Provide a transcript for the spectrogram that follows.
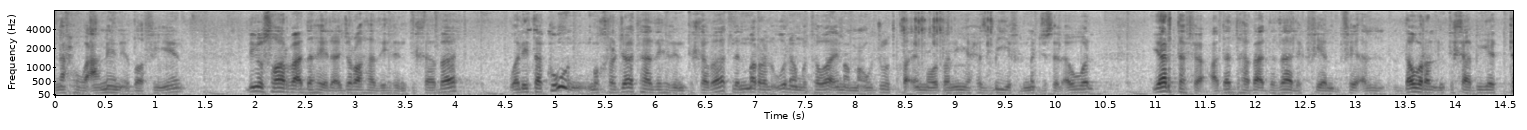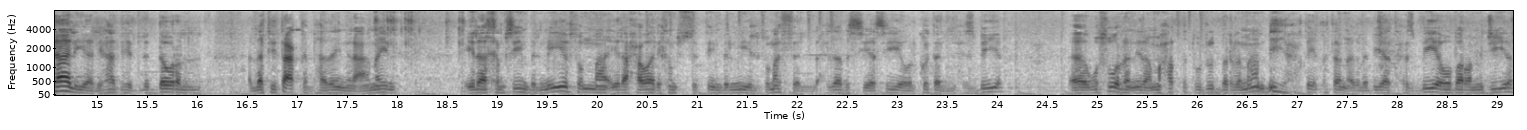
نحو عامين إضافيين. ليصار بعدها إلى إجراء هذه الانتخابات ولتكون مخرجات هذه الانتخابات للمرة الأولى متوائمة مع وجود قائمة وطنية حزبية في المجلس الأول يرتفع عددها بعد ذلك في في الدورة الانتخابية التالية لهذه للدورة التي تعقب هذين العامين إلى 50% ثم إلى حوالي 65% لتمثل الأحزاب السياسية والكتل الحزبية آه، وصولا إلى محطة وجود برلمان به حقيقة أغلبيات حزبية وبرامجية.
